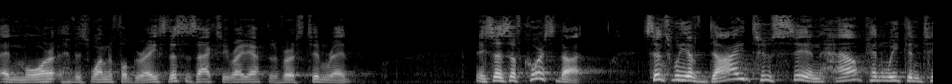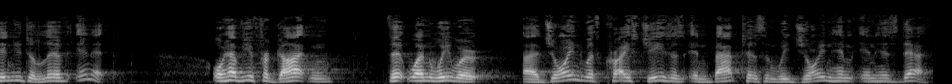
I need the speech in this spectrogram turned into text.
and more of His wonderful grace? This is actually right after the verse Tim read. And he says, of course not. Since we have died to sin, how can we continue to live in it? Or have you forgotten that when we were uh, joined with Christ Jesus in baptism, we join him in his death.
